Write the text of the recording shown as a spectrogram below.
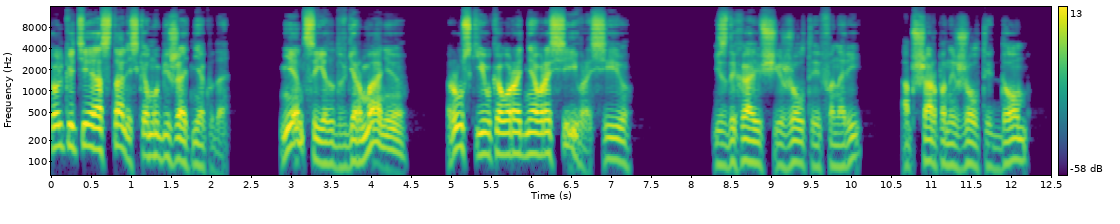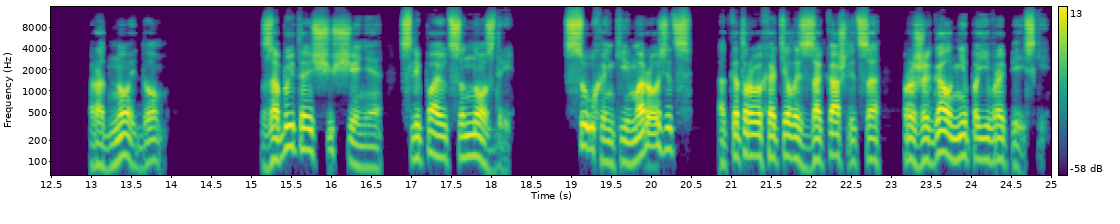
Только те остались, кому бежать некуда. Немцы едут в Германию, русские, у кого родня в России, в Россию. Издыхающие желтые фонари, обшарпанный желтый дом, родной дом. Забытое ощущение, слепаются ноздри. Сухонький морозец, от которого хотелось закашляться, прожигал не по-европейски.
